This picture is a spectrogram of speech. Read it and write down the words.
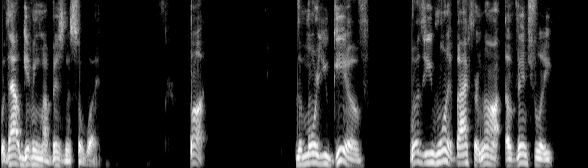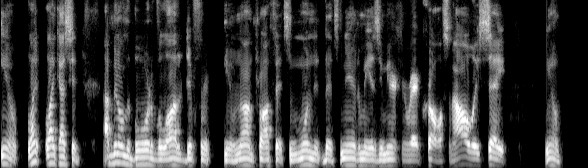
without giving my business away. But the more you give, whether you want it back or not, eventually, you know, like like I said, I've been on the board of a lot of different, you know, nonprofits, and one that, that's near to me is the American Red Cross. And I always say, you know,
